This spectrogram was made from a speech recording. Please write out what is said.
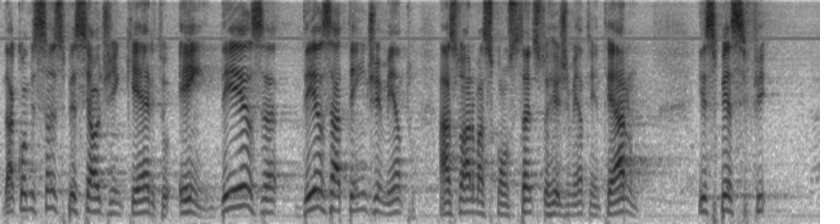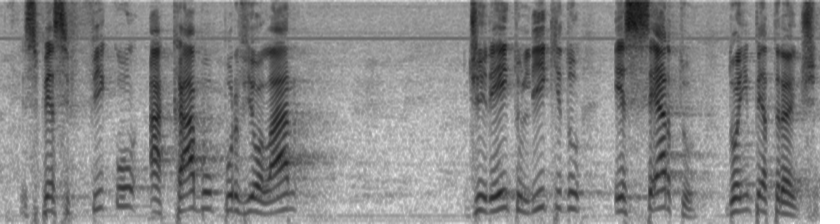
da Comissão Especial de Inquérito em desa desatendimento às normas constantes do regimento interno, especifi especifico acabo por violar direito líquido e certo do impetrante,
